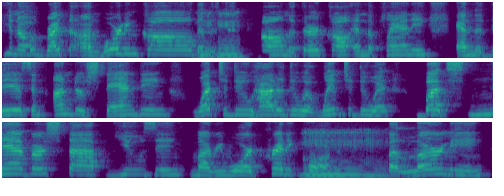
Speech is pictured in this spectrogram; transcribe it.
you know, right, the onboarding call, then mm-hmm. the call and the third call and the planning and the this and understanding what to do, how to do it, when to do it, but never stop using my reward credit card, mm. but learning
